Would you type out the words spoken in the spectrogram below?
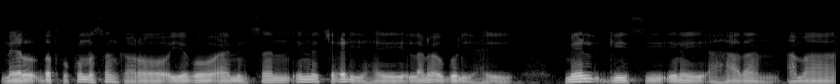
meel dadka ku nasan karo iyagoo aaminsan in la jecel yahay lana ogol yahay meel geesi inay ahaadaan ama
